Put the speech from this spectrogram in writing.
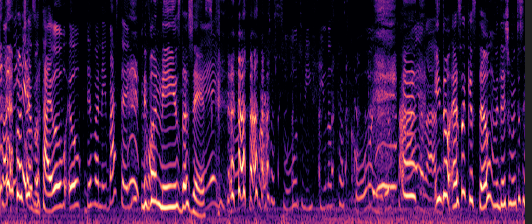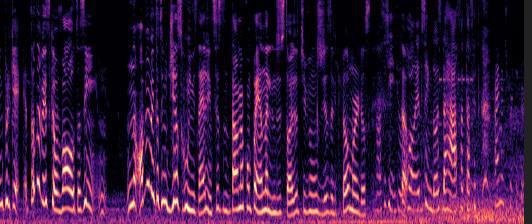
só assim Continua. mesmo, tá? Eu, eu devanei bastante. Devaneios da Jéssica. É, nossa, corta assunto, me enfio nas outras coisas. Meu pai, amado. Então, essa questão me deixa muito assim, porque toda vez que eu volto, assim. Não, obviamente eu tenho dias ruins, né, gente? Vocês estavam me acompanhando ali nos stories, eu tive uns dias ali que, pelo amor de Deus. Nossa, gente, Tá. o rolê do sem doce da Rafa tá feito. Ai, meu despertador.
